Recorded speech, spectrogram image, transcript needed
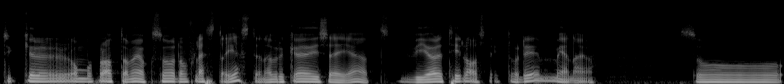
tycker om att prata med också. De flesta gästerna brukar jag ju säga att vi gör ett till avsnitt och det menar jag. Så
